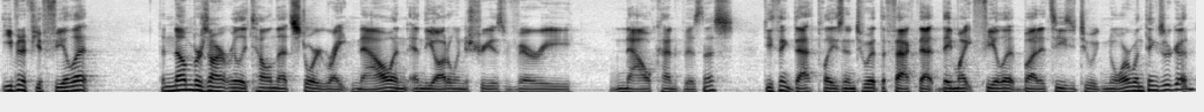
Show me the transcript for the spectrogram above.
even if you feel it, the numbers aren't really telling that story right now. And, and the auto industry is very now kind of business. Do you think that plays into it? The fact that they might feel it, but it's easy to ignore when things are good?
